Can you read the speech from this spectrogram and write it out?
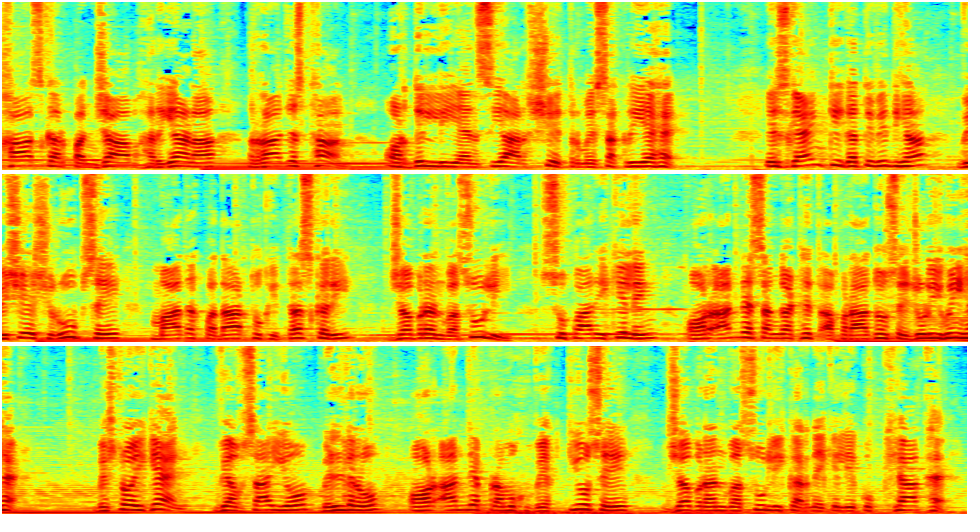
खासकर पंजाब, हरियाणा, राजस्थान और दिल्ली एनसीआर क्षेत्र में सक्रिय है। इस गैंग की गतिविधियाँ विशेष रूप से मादक पदार्थों की तस्करी, जबरन वसूली, सुपारी किलिंग और अन्य संगठित अपराधों से जुड़ी हुई हैं। बिश्नोई गैंग व्यवसायियों, बिल्डरों और अन्य प्रमुख व्यक्तियों से जबरन वसूली करने के लिए कुख्यात है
